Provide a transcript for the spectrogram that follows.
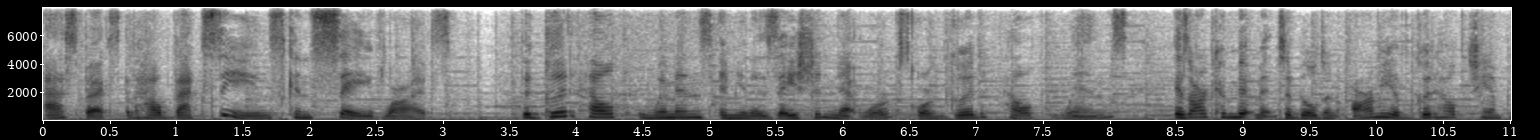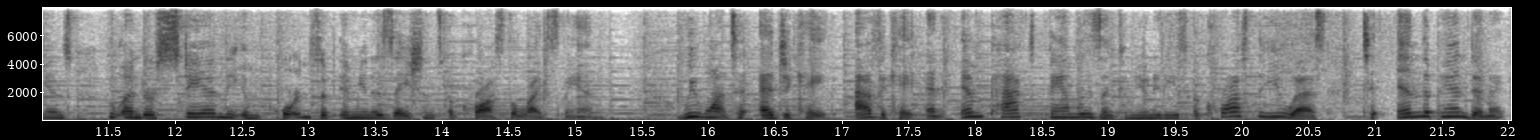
aspects of how vaccines can save lives. The Good Health Women's Immunization Networks, or Good Health WINS, is our commitment to build an army of good health champions who understand the importance of immunizations across the lifespan. We want to educate, advocate, and impact families and communities across the U.S. to end the pandemic,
